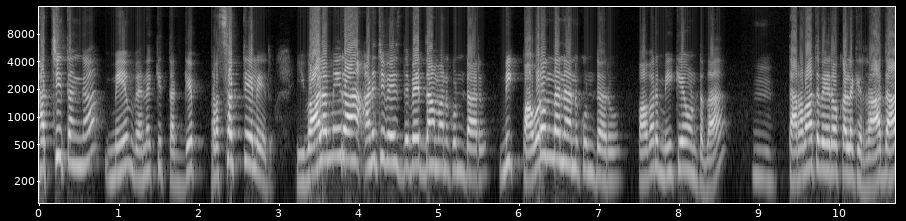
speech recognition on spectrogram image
ఖచ్చితంగా మేం వెనక్కి తగ్గే ప్రసక్తే లేదు. ఇవాళ మీరు అణిచి వేద్దాం అనుకుంటారు. మీకు పవర్ ఉందని అనుకుంటారు. పవర్ మీకే ఉంటుందా. తర్వాత వేరొకళ్ళకి రాదా?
